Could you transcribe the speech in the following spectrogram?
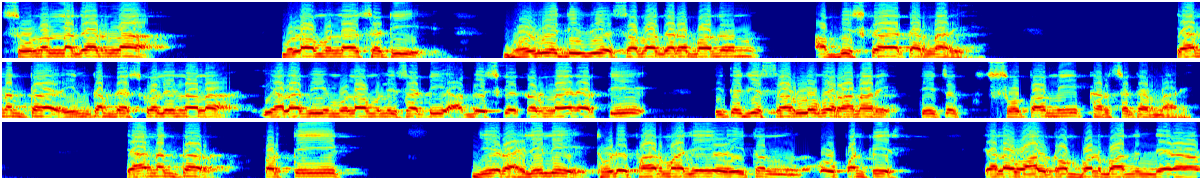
सोनल नगरला मुला मुलासाठी भव्य दिव्य सभागृह बांधून अभ्यास करणारे. त्यानंतर इन्कम टॅक्स कॉलेजला याला बी मुला मुलीसाठी अभ्यास करून राहणार. ते तिथे जे सर लोक राहणारे तेच स्वतः मी खर्च करणार. त्यानंतर प्रत्येक जे राहिलेले थोडेफार माझे इथून ओपन फेस त्याला वॉल कंपाऊंड बांधून देणार.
